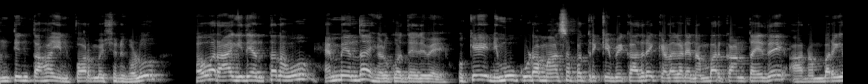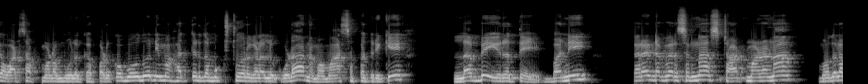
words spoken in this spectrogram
ಅಂತಿಂತಹ ಇನ್ಫಾರ್ಮೇಶನ್ಗಳು ಕವರ್ ಆಗಿದೆ ಅಂತ ನಾವು ಹೆಮ್ಮೆಯಿಂದ ಹೇಳ್ಕೊತಾ ಇದ್ದೀವಿ. ಓಕೆ ನಿಮಗೂ ಕೂಡ ಮಾಸಪತ್ರಿಕೆ ಬೇಕಾದರೆ ಕೆಳಗಡೆ ನಂಬರ್ ಕಾಣ್ತಾ ಇದೆ. ಆ ನಂಬರ್ಗೆ ವಾಟ್ಸಪ್ ಮಾಡೋ ಮೂಲಕ ಪಡ್ಕೋಬಹುದು. ನಿಮ್ಮ ಹತ್ತಿರದ ಬುಕ್ ಸ್ಟೋರ್ಗಳಲ್ಲೂ ಕೂಡ ನಮ್ಮ ಮಾಸಪತ್ರಿಕೆ ಲಭ್ಯ ಇರುತ್ತೆ. ಬನ್ನಿ ಕರೆಂಟ್ ಅಫೇರ್ಸ್ ಅನ್ನ ಸ್ಟಾರ್ಟ್ ಮಾಡೋಣ. ಮೊದಲ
